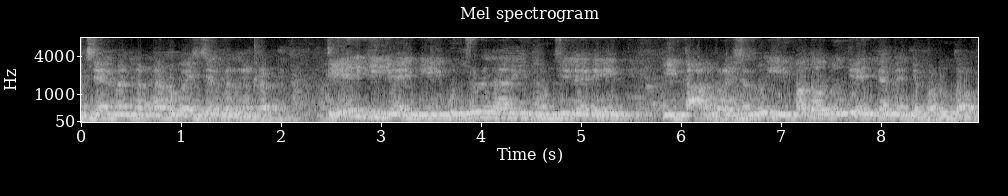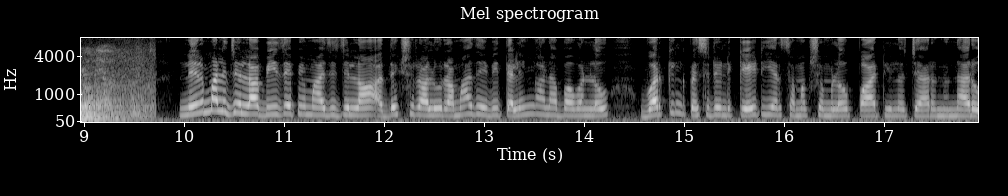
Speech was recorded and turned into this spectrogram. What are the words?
చైర్మన్లు అంటాడు వైస్ చైర్మన్లు అంటాడు. దేనికి ఇవన్నీ కూర్చునేదానికి కుర్చీ లేని ఈ కార్పొరేషన్లు ఈ పదవులు దేనికని నేను చెప్పి అడుగుతా ఉన్నాను నిర్మల్ జిల్లా బీజేపీ మాజీ జిల్లా అధ్యక్షురాలు రమాదేవి తెలంగాణ భవన్లో వర్కింగ్ ప్రెసిడెంట్ కేటీఆర్ సమక్షంలో పార్టీలో చేరనున్నారు.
